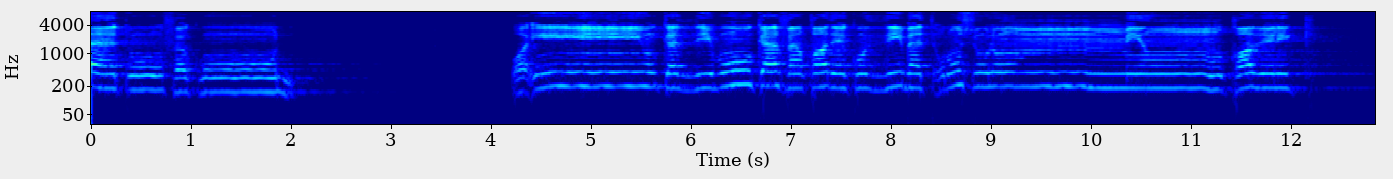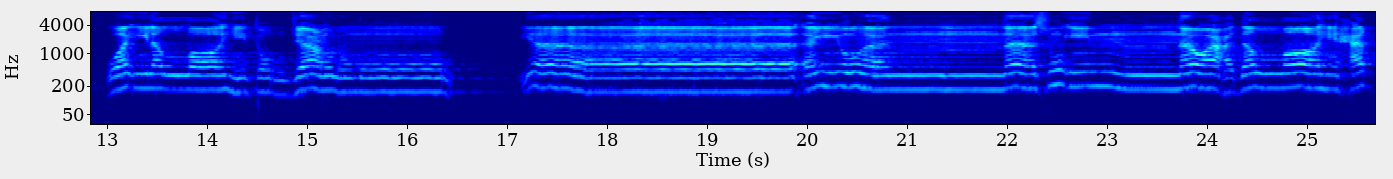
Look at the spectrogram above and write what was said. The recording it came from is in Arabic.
فأنا توفكون وإن يكذبوك فقد كذبت رسل من قبلك وإلى الله ترجع الأمور. يا أيها الناس إن وعد الله حق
